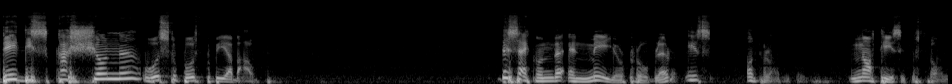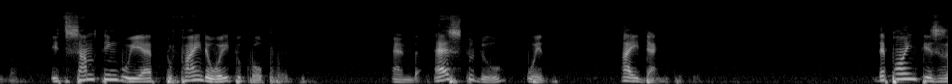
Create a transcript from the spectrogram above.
the discussion was supposed to be about. The second and major problem is ontological, not easy to solve. It's something we have to find a way to cope with, and has to do with identity. The point is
